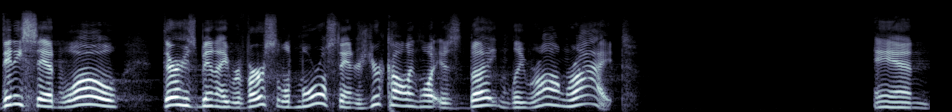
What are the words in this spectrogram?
Then he said, Whoa, there has been a reversal of moral standards. You're calling what is blatantly wrong right. And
